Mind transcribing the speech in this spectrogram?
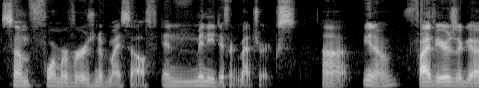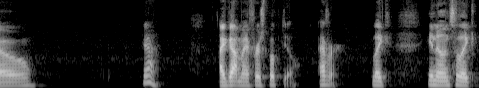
some former version of myself in many different metrics. Uh, you know, five years ago, yeah, I got my first book deal ever. Like, you know, and so like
